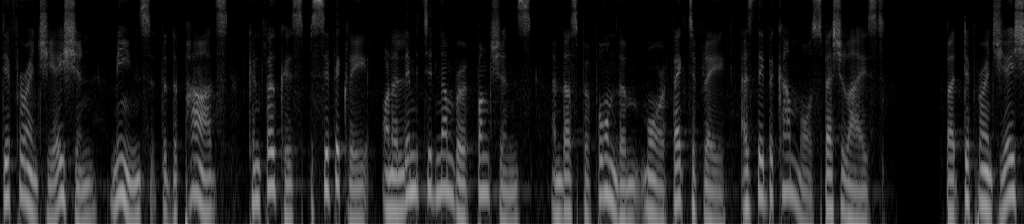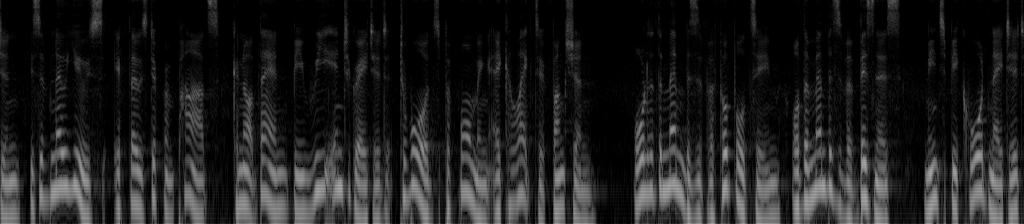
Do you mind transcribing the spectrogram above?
differentiation means that the parts can focus specifically on a limited number of functions and thus perform them more effectively as they become more specialized. But differentiation is of no use if those different parts cannot then be reintegrated towards performing a collective function. All of the members of a football team or the members of a business need to be coordinated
